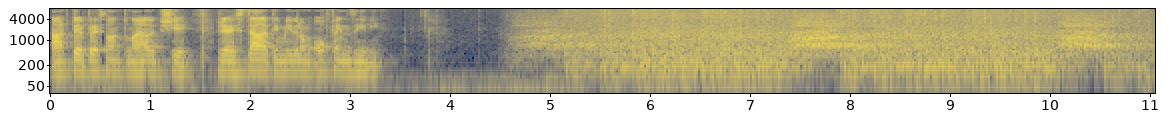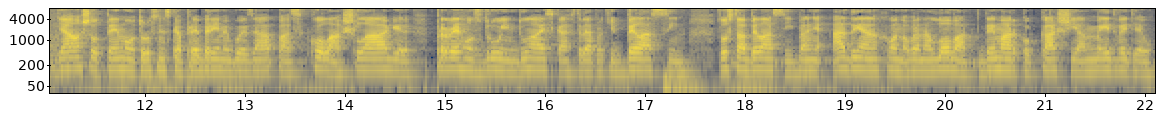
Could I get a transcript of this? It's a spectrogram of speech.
a to je presne to najlepšie, že je stále tým lídrom ofenzívy. Ďalšou témou, ktorú si dneska preberieme, bude zápas kola Šláger prvého s druhým Dunajská streda proti Belasím. Zostal Belasí, bráňa Adrian Chovan, obrana Lovat, Demarko, Kašia, Medvedev,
